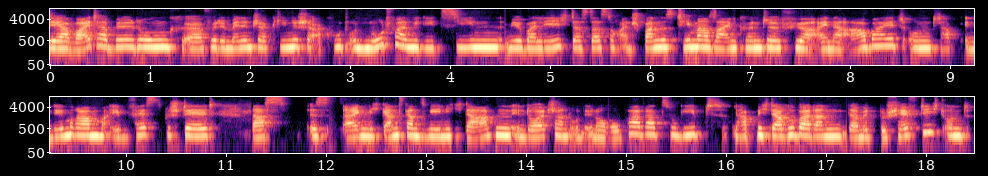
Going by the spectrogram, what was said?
der Weiterbildung äh, für den Manager klinische Akut- und Notfallmedizin mir überlegt, dass das doch ein spannendes Thema sein könnte für eine Arbeit und habe in dem Rahmen eben festgestellt, dass es eigentlich ganz, ganz wenig Daten in Deutschland und in Europa dazu gibt. Habe mich darüber dann damit beschäftigt und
